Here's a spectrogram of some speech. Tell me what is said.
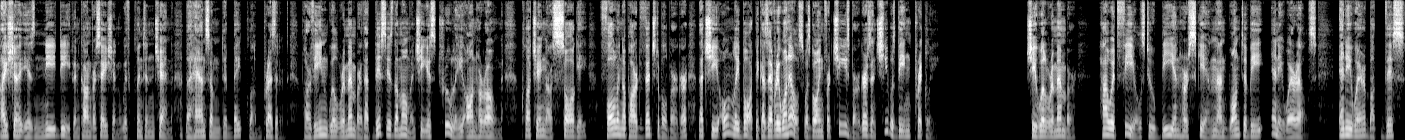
Aisha is knee-deep in conversation with Clinton Chen, the handsome debate club president. Parveen will remember that this is the moment she is truly on her own, clutching a soggy, falling-apart vegetable burger that she only bought because everyone else was going for cheeseburgers and she was being prickly. She will remember how it feels to be in her skin and want to be anywhere else, anywhere but this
